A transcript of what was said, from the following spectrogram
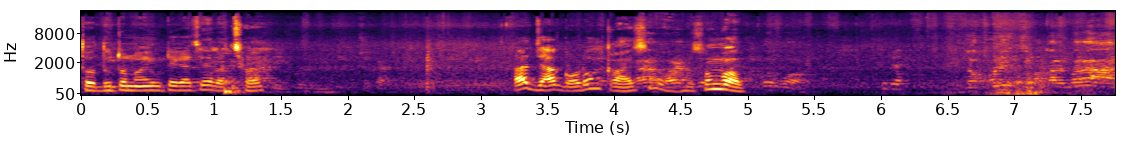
তো দুটো নয় উঠে গেছে, এবার ছয়। আর যা গরম কাজ সকালবেলা আর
